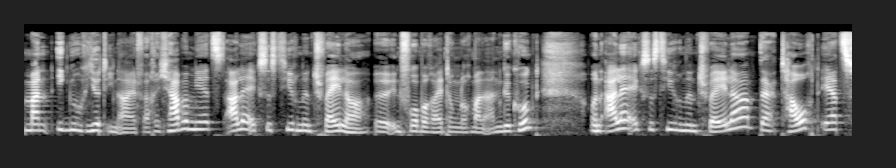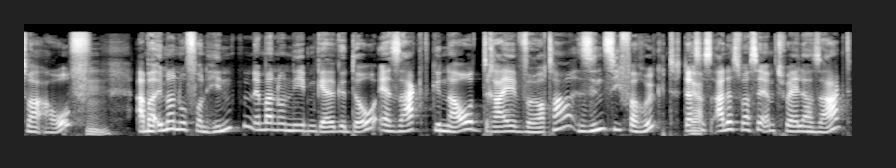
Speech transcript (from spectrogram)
man ignoriert ihn einfach. Ich habe mir jetzt alle existierenden Trailer äh, in Vorbereitung nochmal angeguckt und alle existierenden Trailer, da taucht er zwar auf, aber immer nur von hinten, immer nur neben Gal Gadot. Er sagt genau drei Wörter. Sind sie verrückt? Das Ja. ist alles, was er im Trailer sagt.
